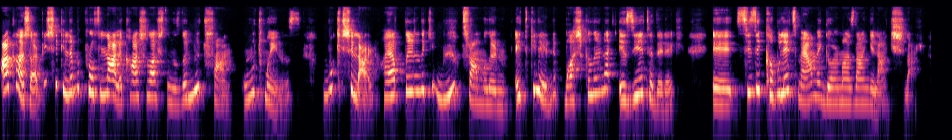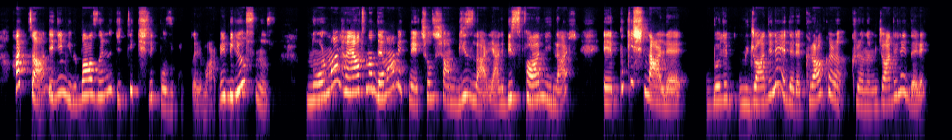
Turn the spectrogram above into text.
Arkadaşlar bir şekilde bu profillerle karşılaştığınızda lütfen unutmayınız, bu kişiler hayatlarındaki büyük travmaların etkilerini başkalarına eziyet ederek, eee, sizi kabul etmeyen ve görmezden gelen kişiler. Hatta dediğim gibi bazılarının ciddi kişilik bozuklukları var ve biliyorsunuz normal hayatına devam etmeye çalışan bizler, yani biz faniler, eee, bu kişilerle böyle mücadele ederek, kıran kıra kırana mücadele ederek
